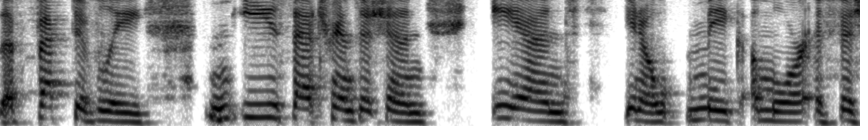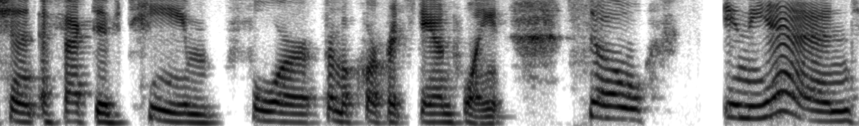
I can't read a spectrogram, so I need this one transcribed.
effectively ease that transition and you know make a more efficient effective team for from a corporate standpoint so in the end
